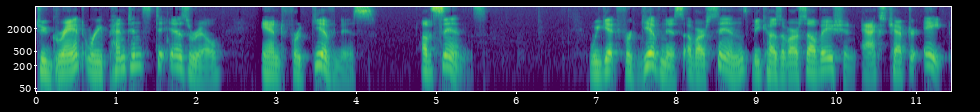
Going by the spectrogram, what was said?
to grant repentance to Israel and forgiveness of sins. We get forgiveness of our sins because of our salvation. Acts chapter 8,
